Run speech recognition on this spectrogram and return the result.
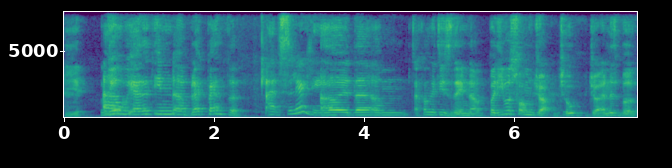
yeah. Um, Yo, we had it in uh, Black Panther. Absolutely. Uh, the um, I can't get his name now, but he was from jo- jo- Johannesburg.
